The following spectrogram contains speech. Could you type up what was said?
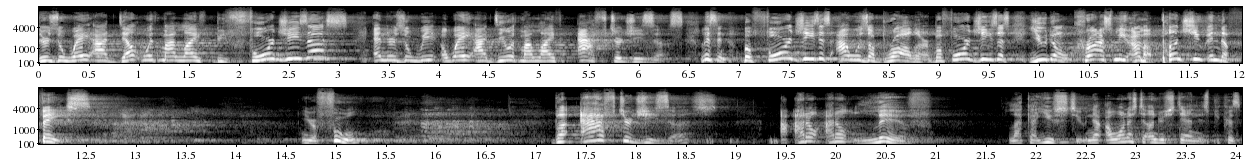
There's a way I dealt with my life before Jesus, and there's a way, a way, I deal with my life after Jesus. Listen, before Jesus, I was a brawler. Before Jesus, you don't cross me, I'm gonna punch you in the face. You're a fool. But after Jesus, I don't, I don't live like I used to. Now, I want us to understand this because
